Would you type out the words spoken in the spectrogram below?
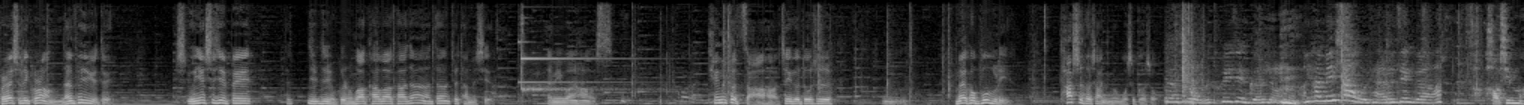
Freshly Ground，南非的乐队，有一年世界杯，他那那首歌是哇咔哇卡哒哒，就是他们写的。Amy Winehouse，听着特杂哈，这个都是，嗯，Michael Bublé，他适合上你们《我是歌手》。这个是我们推荐歌手，你还没上舞台呢，健哥。好心吗？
